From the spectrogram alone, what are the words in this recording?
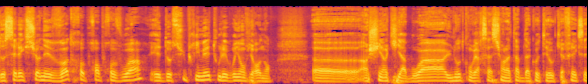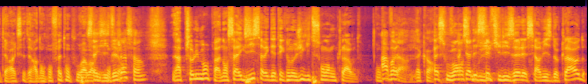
de sélectionner votre propre voix et de supprimer tous les bruits environnants. Euh, un chien qui aboie, une autre conversation à la table d'à côté au café, etc., etc. Donc en fait, on pourrait avoir ça existe déjà ça Absolument pas. Non, ça existe avec des technologies qui sont dans le cloud. Donc, ah voilà, d'accord. Très souvent, si vous utilisez les services de cloud,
